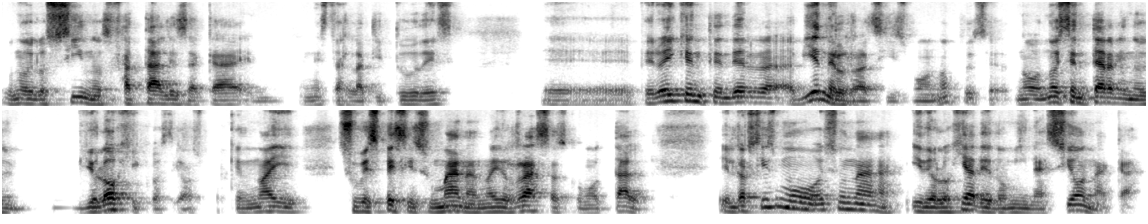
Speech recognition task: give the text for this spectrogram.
uno de los signos fatales acá en, estas latitudes, pero hay que entender bien el racismo, ¿no? Pues, ¿no? no, es en términos biológicos, digamos, porque no hay subespecies humanas, no hay razas como tal. El racismo es una ideología de dominación acá.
